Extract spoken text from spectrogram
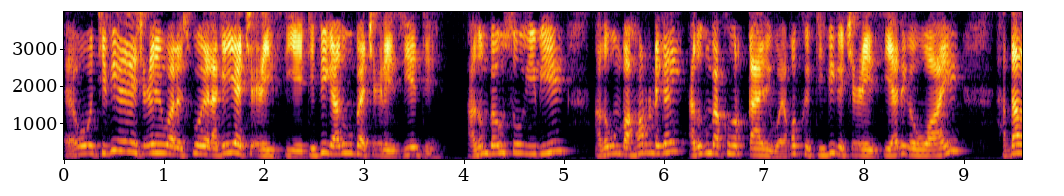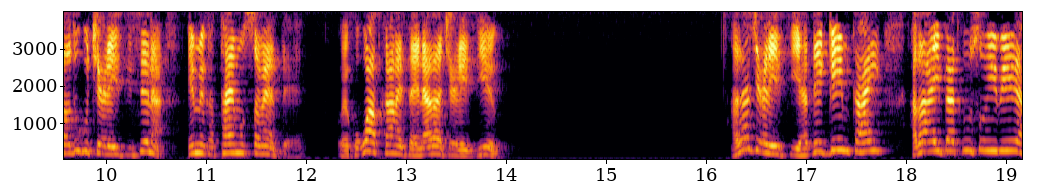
Tv-ga inay jecelin waa la isku waya laakiin yaa jeclaysiiyey tv-ga adigun baa jeclaysiiyey dee. Adun baa u soo iibiyey adigun baa hor dhigay adigun baa ka hor qaadi waaya qofka tv-ga jeclaysiiyey adiga waaye haddaad adigu jeclaysiisana iminka time u samee dee. Way kugu adkaanaysaa in adaa jeclaysiiye adaa jeclaysiiyey hadday game tahay adaa ibadka u soo iibiyey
